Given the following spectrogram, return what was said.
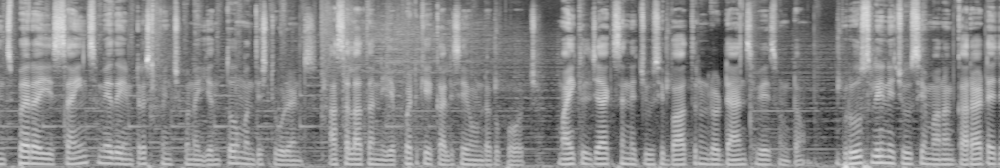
ఇన్స్పైర్ అయ్యి సైన్స్ మీద ఇంట్రెస్ట్ పెంచుకున్న ఎంతో మంది స్టూడెంట్స్ అసలు అతన్ని ఎప్పటికీ కలిసే ఉండకపోవచ్చు. మైకిల్ జాక్సన్ని చూసి బాత్రూంలో డ్యాన్స్ వేసి ఉంటాం. బ్రూస్లీని చూసి మనం కరాటే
